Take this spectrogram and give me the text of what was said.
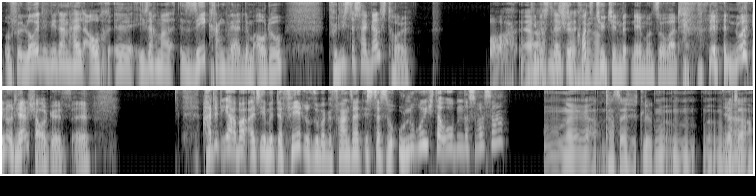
Und für Leute, die dann halt auch, äh, ich sag mal, seekrank werden im Auto, für die ist das halt ganz toll. Boah, ja, die müssen dann schön Kotztütchen mitnehmen und sowas, weil du nur hin und her schaukelst. Äh. Hattet ihr aber, als ihr mit der Fähre rübergefahren seid, ist das so unruhig da oben, das Wasser? Nee, wir hatten tatsächlich Glück mit dem, mit dem Ja? Wetter.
